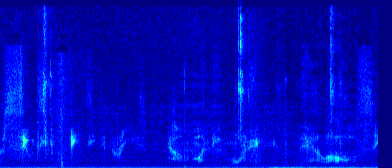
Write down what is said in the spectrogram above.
Their suits fancy degrees. Come Monday morning, they'll all see.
